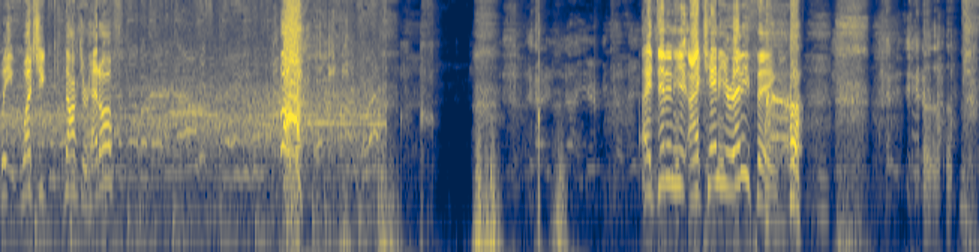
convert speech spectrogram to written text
Wait, what? She knocked her head off? Ah! I didn't hear. I can't hear anything.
